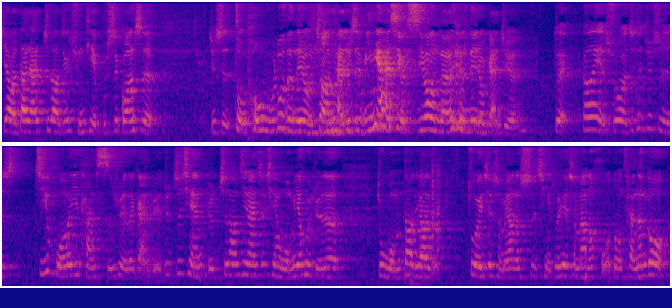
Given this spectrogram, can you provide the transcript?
要大家知道这个群体也不是光是，就是走投无路的那种状态，就是明天还是有希望的 那种感觉。对，刚刚也说了，这就是激活了一潭死水的感觉。就之前，比如池塘进来之前，我们也会觉得，就我们到底要做一些什么样的事情，做一些什么样的活动，才能够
